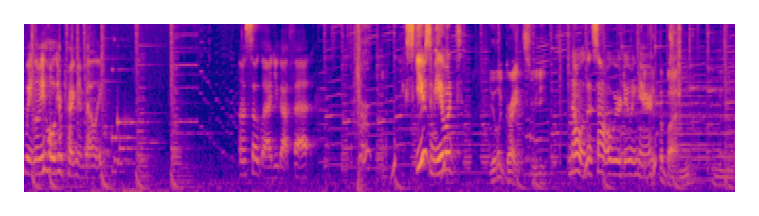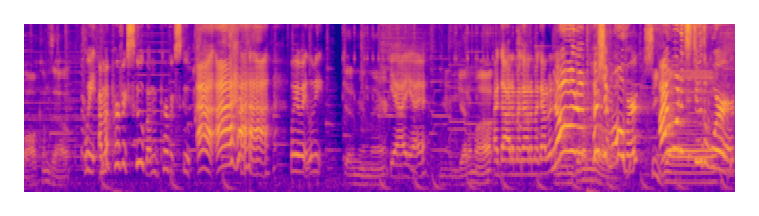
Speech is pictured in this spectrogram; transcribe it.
Wait, let me hold your pregnant belly. I'm so glad you got fat. Excuse me, what? You look great, sweetie. No, that's not what we were doing here. Hit the button, and then the ball comes out. Wait, I'm a perfect scoop. I'm a perfect scoop. Ah, ah, ha, ha. Wait, wait, let me. Get him in there. Yeah, yeah. I'm gonna get him up. I got him. I got him. I got him. No, don't him push him over. See I wanted to do the work.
